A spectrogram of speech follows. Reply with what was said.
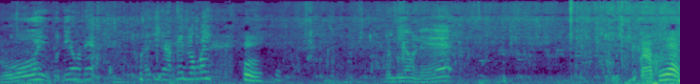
โอ้ย คนเดียวแหละ ใครที่อยากเล่นลงไป คนเดียวแหละหาเพื่อน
